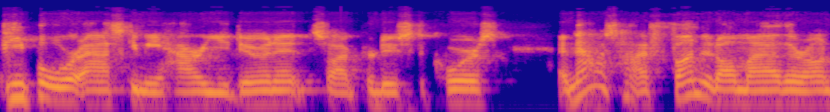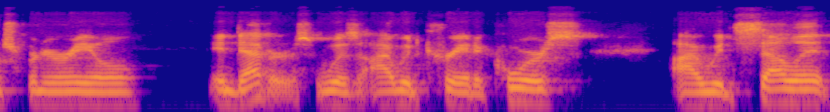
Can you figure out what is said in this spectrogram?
people were asking me, "How are you doing it?" So I produced a course, and that was how I funded all my other entrepreneurial endeavors. Was I would create a course, I would sell it,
